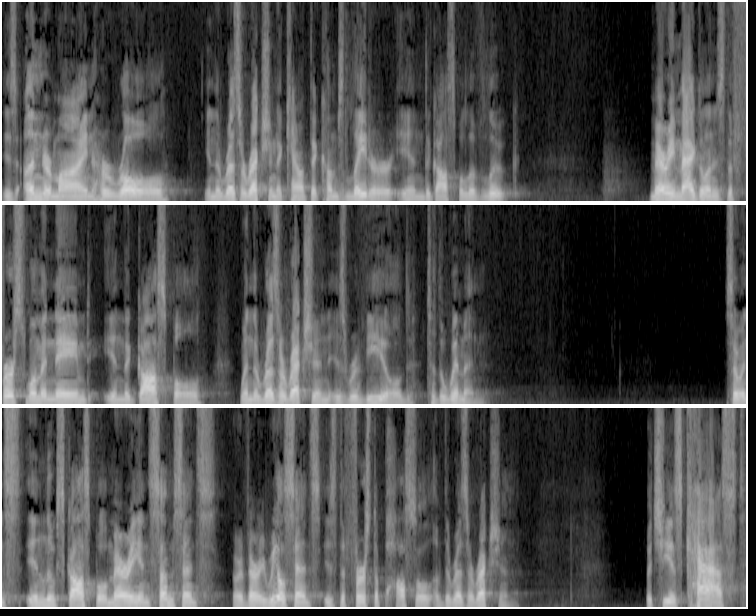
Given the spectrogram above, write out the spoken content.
is undermine her role in the resurrection account that comes later in the Gospel of Luke. Mary Magdalene is the first woman named in the Gospel when the resurrection is revealed to the women. So in, in Luke's Gospel, Mary, in some sense, or a very real sense, is the first apostle of the resurrection. But she is cast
